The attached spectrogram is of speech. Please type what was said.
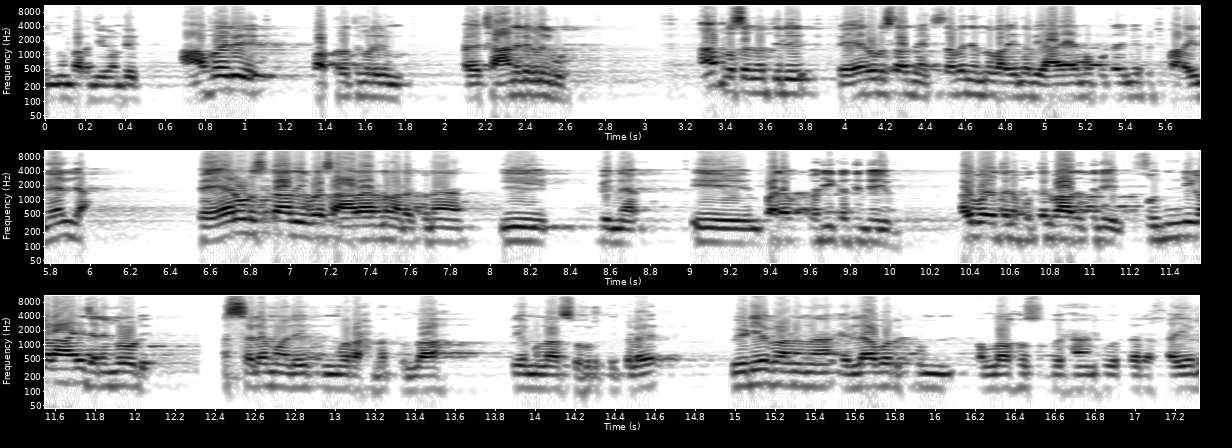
എന്നും പറഞ്ഞുകൊണ്ട് അവർ പത്രത്തിലും ചാനലുകളിലും ആ പ്രസംഗത്തിൽ പേരോട് ഉസ്താദ് മെക്സവൻ എന്ന് പറയുന്ന വ്യായാമ കൂട്ടായ്മയെ പറ്റി പറയുന്നില്ല പേരോട് ഉസ്താദ് ഇവിടെ സാധാരണ നടക്കുന്ന ഈ പിന്നെ ഈ പല പരീക്കത്തിന്റെയും അതുപോലെ തന്നെ പുത്തൻവാദത്തിന്റെയും സുന്നികളായ ജനങ്ങളോട് അസ്സലാം വലൈക്കും വറഹമത്തുള്ള പ്രിയമുള്ള സുഹൃത്തുക്കളെ വീഡിയോ കാണുന്ന എല്ലാവർക്കും അള്ളാഹു സുബാനു തല ഹൈർ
